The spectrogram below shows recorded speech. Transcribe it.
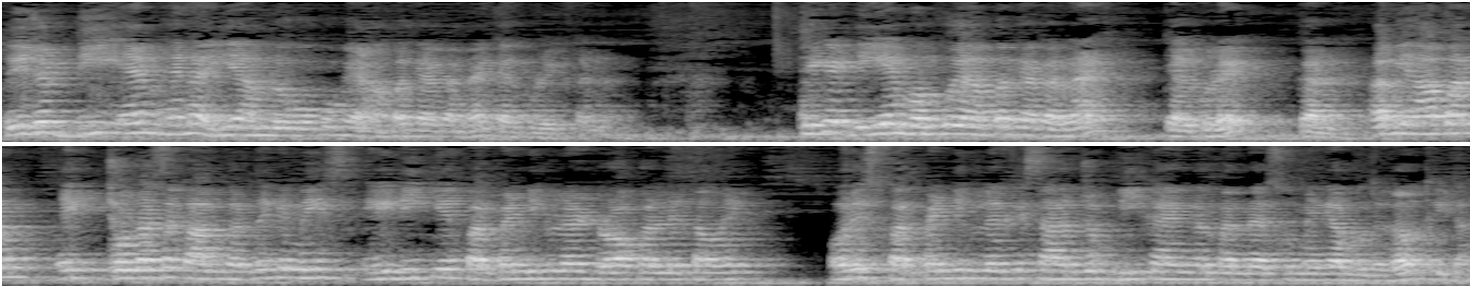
तो ये जो डी एम है ना, ये हम लोगों को यहाँ पर क्या करना है? कैलकुलेट करना है। ठीक है? डीएम हमको यहाँ पर क्या करना है? कैलकुलेट करना है। अब यहाँ पर हम एक छोटा सा काम करते हैं कि मैं इस एडी के परपेंडिकुलर ड्रॉ कर लेता हूँ और इस परपेंडिकुलर के साथ जो बी का एंगल बन रहा है, इसको मैं क्या बोल देता हूँ? थीटा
